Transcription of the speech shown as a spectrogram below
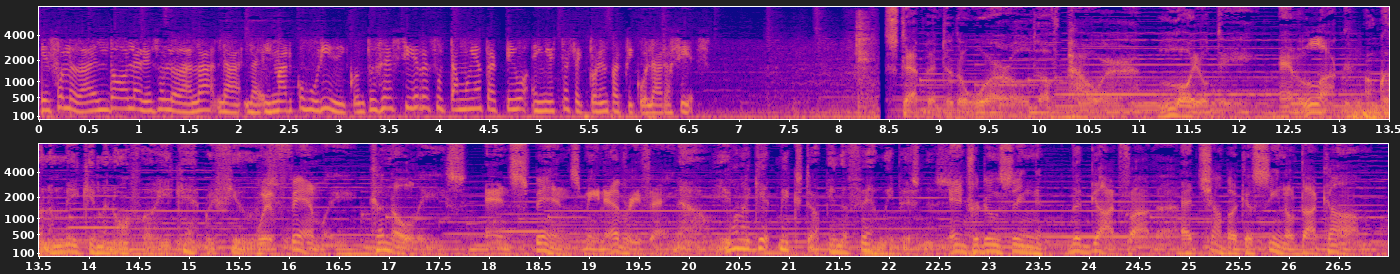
eso lo da el dólar, eso lo da la, el marco jurídico. Entonces sí resulta muy atractivo en este sector en particular, así es. Step into the world of power, loyalty and luck. I'm gonna make him an offer he can't refuse. With family, cannolis and spins mean everything. Now, you wanna get mixed up in the family business. Introducing The Godfather at ChumbaCasino.com.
